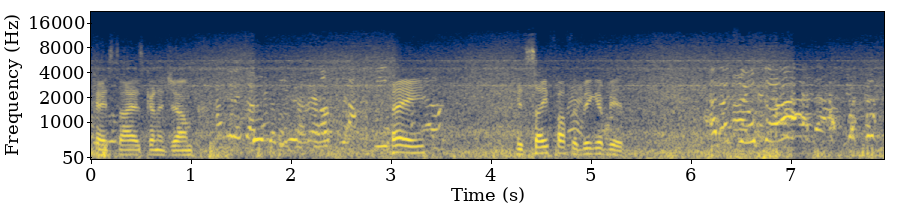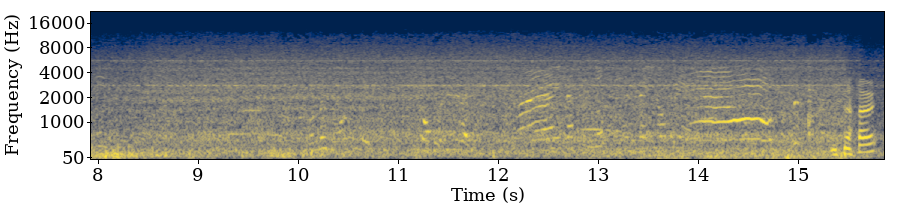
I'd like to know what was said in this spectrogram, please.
Okay, Saya's gonna jump. Hey, it's safe up the bigger bit. I don't feel good. No?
